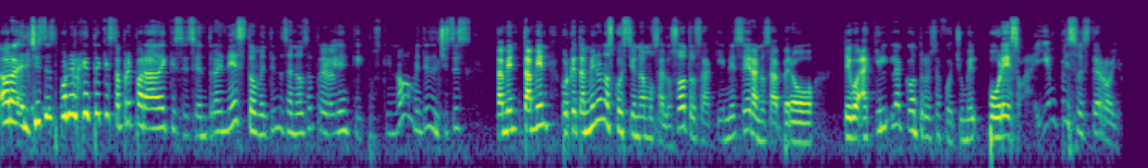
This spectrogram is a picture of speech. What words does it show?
Ahora, el chiste es poner gente que está preparada y que se centra en esto, ¿me entiendes? O sea, no vas a traer a alguien que, pues que no, ¿me entiendes? El chiste es también, también, porque también no nos cuestionamos a los otros, a quienes eran, o sea, pero, digo, aquí la controversia fue Chumel, por eso, ahí empezó este rollo.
